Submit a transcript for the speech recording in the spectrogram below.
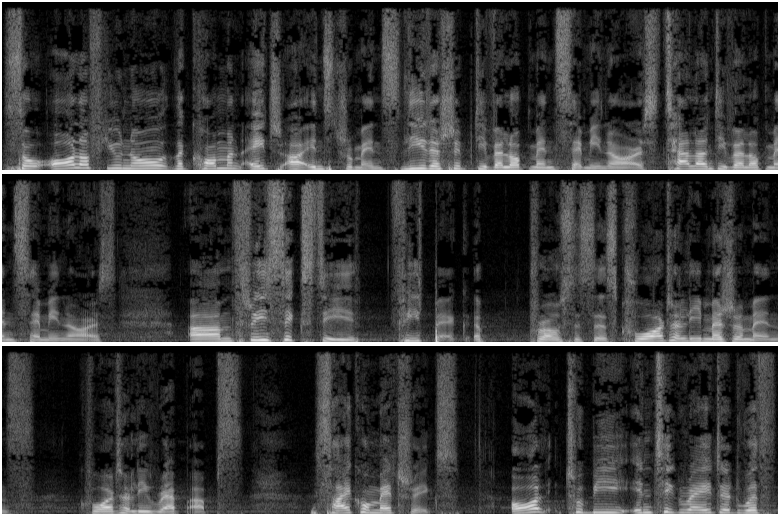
So all of you know the common HR instruments, leadership development seminars, talent development seminars, um, 360 feedback uh, processes, quarterly measurements, quarterly wrap-ups, psychometrics, all to be integrated with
